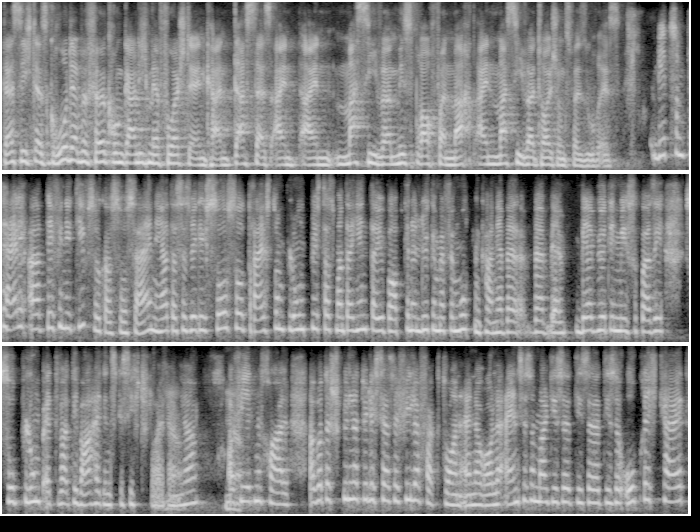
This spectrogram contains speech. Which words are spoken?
dass sich das Gros der Bevölkerung gar nicht mehr vorstellen kann, dass das ein, ein massiver Missbrauch von Macht, ein massiver Täuschungsversuch ist? Wird zum Teil äh, definitiv sogar so sein, ja, dass es wirklich so, so dreist und plump ist, dass man dahinter überhaupt keine Lüge mehr vermuten kann. Ja, wer, wer, wer, würde mir so quasi so plump etwa die Wahrheit ins Gesicht schleudern? Ja. ja? Auf jeden Fall. Aber das spielen natürlich sehr, sehr viele Faktoren eine Rolle. Eins ist einmal diese, diese, diese Obrigkeit.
